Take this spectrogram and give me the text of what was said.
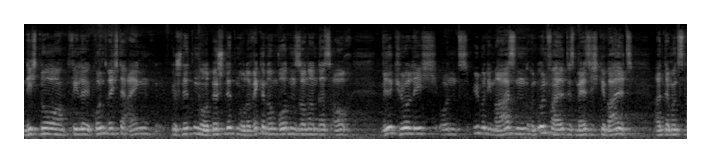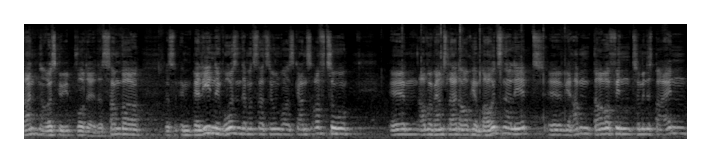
nicht nur viele Grundrechte eingeschnitten oder beschnitten oder weggenommen wurden, sondern dass auch willkürlich und über die Maßen und unverhältnismäßig Gewalt an Demonstranten ausgeübt wurde. Das haben wir, das in Berlin in großen Demonstrationen war es ganz oft so, ähm, aber wir haben es leider auch hier in Bautzen erlebt. Äh, wir haben daraufhin, zumindest bei einem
